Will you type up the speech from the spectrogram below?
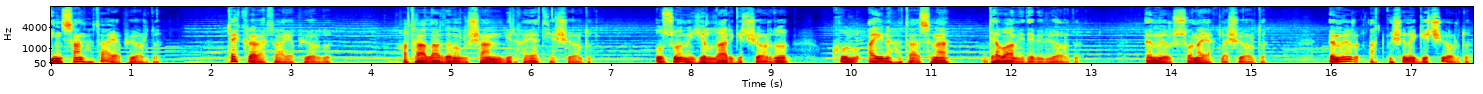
İnsan hata yapıyordu. Tekrar hata yapıyordu. Hatalardan oluşan bir hayat yaşıyordu. Uzun yıllar geçiyordu. Kul aynı hatasına devam edebiliyordu. Ömür sona yaklaşıyordu. Ömür altmışını geçiyordu.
